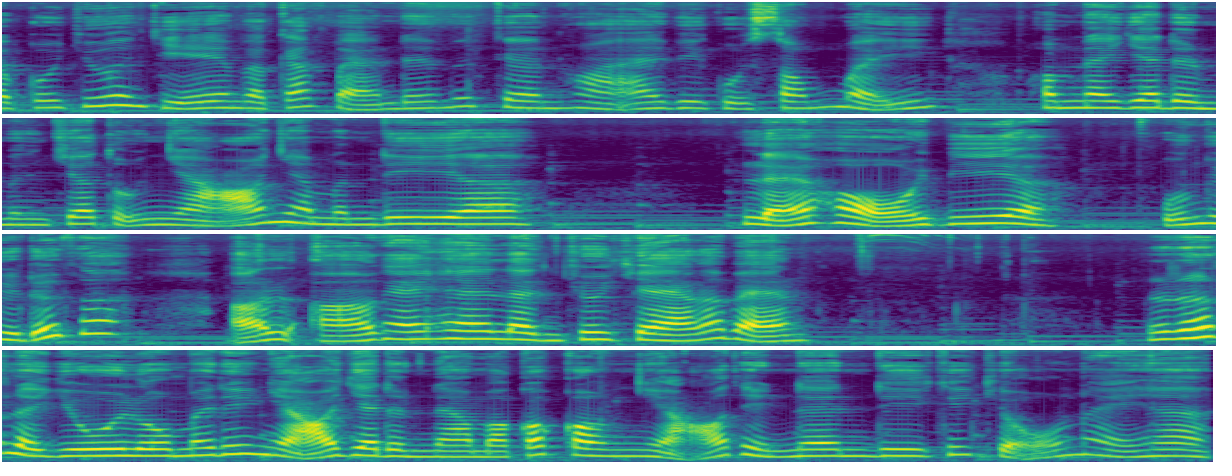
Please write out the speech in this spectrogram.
Chào cô chú anh chị em và các bạn đến với kênh Hòa IV Cuộc Sống Mỹ. Hôm nay gia đình mình cho tụi nhỏ nhà mình đi uh, lễ hội bia của người Đức á. Ở ở ngay Helen chơi trà các bạn. Nó rất là vui luôn mấy đứa nhỏ gia đình nào mà có con nhỏ thì nên đi cái chỗ này ha.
